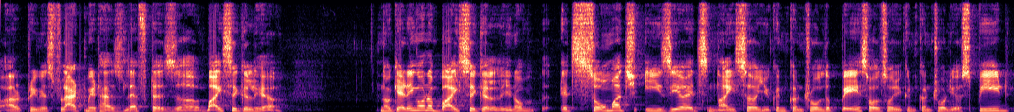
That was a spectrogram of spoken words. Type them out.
our previous flatmate has left his bicycle here. Now, getting on a bicycle, you know, it's so much easier. It's nicer. You can control the pace. Also, you can control your speed,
